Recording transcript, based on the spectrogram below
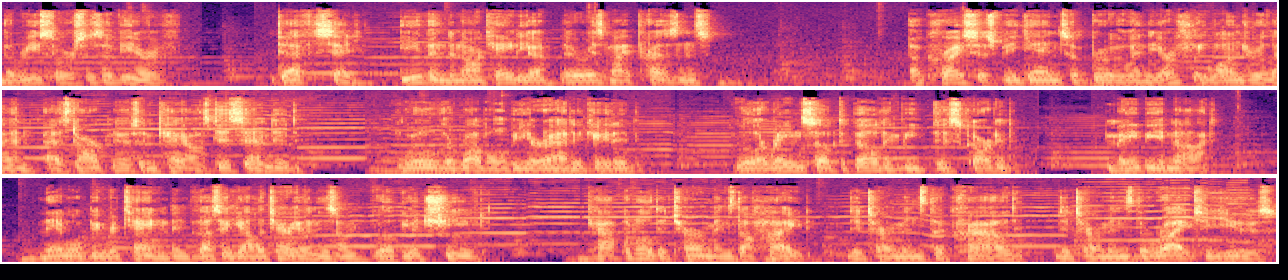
the resources of the earth. Death said, Even in Arcadia, there is my presence, a crisis began to brew in the earthly wonderland as darkness and chaos descended. Will the rubble be eradicated? Will a rain-soaked building be discarded? Maybe not. They will be retained and thus egalitarianism will be achieved. Capital determines the height, determines the crowd, determines the right to use,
